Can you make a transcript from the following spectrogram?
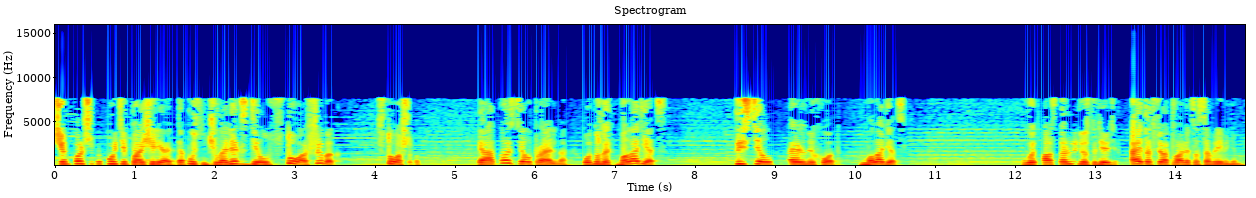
Чем больше вы будете поощрять, допустим, человек сделал 100 ошибок, 100 ошибок, и одно сделал правильно. Вот нужно сказать, молодец, ты сделал правильный ход, молодец. Вот, а остальные 99, а это все отвалится со временем.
